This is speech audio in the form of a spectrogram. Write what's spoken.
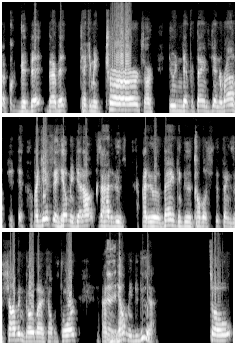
a good bit, better bit, taking me to church or doing different things, getting around. Like yesterday, he helped me get out because I had to do I had to go to the bank and do a couple of things of shopping, go by a couple of stores, and he helped me to do that. So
